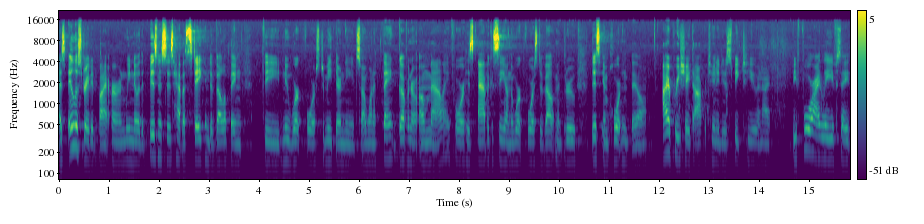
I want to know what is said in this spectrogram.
As illustrated by EARN, we know that businesses have a stake in developing the new workforce to meet their needs. So I want to thank Governor O'Malley for his advocacy on the workforce development through this important bill. I appreciate the opportunity to speak to you, and I before I leave, say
